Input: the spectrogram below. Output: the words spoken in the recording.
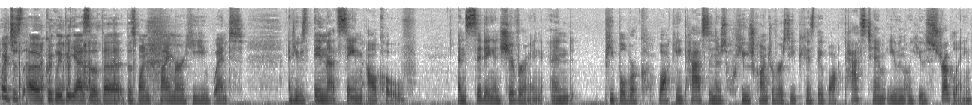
Which is uh, quickly, but yeah. So the this one climber, he went, and he was in that same alcove, and sitting and shivering, and people were walking past, and there's huge controversy because they walked past him even though he was struggling.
